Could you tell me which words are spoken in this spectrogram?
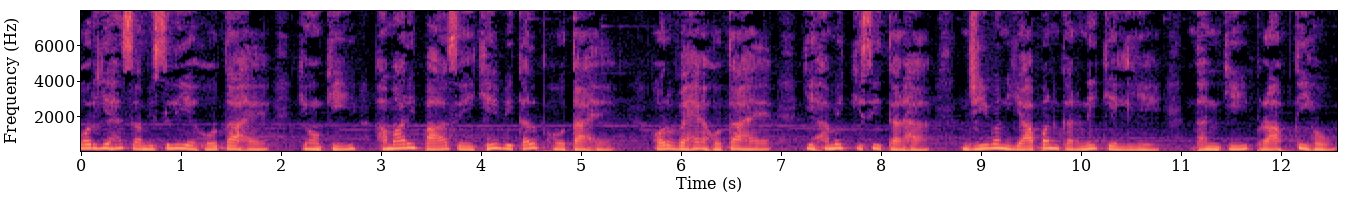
और यह सब इसलिए होता है क्योंकि हमारे पास एक ही विकल्प होता है और वह होता है कि हमें किसी तरह जीवन यापन करने के लिए धन की प्राप्ति हो।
